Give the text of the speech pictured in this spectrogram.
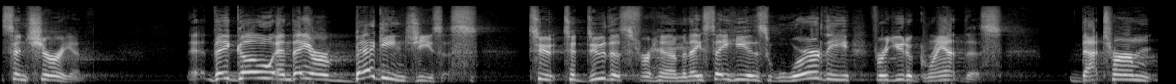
centurion. They go and they are begging Jesus to, to do this for him, and they say he is worthy for you to grant this. That term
